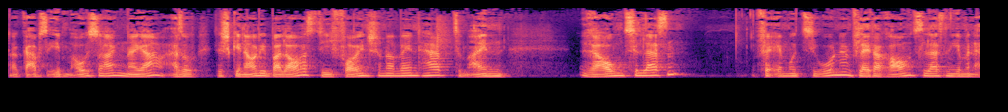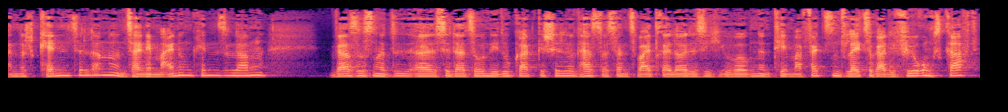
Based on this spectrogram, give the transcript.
Da gab es eben Aussagen, na ja, also das ist genau die Balance, die ich vorhin schon erwähnt habe. Zum einen Raum zu lassen für Emotionen, vielleicht auch Raum zu lassen, jemand anders kennenzulernen und seine Meinung kennenzulernen, versus eine äh, Situation, die du gerade geschildert hast, dass dann zwei, drei Leute sich über irgendein Thema fetzen, vielleicht sogar die Führungskraft,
